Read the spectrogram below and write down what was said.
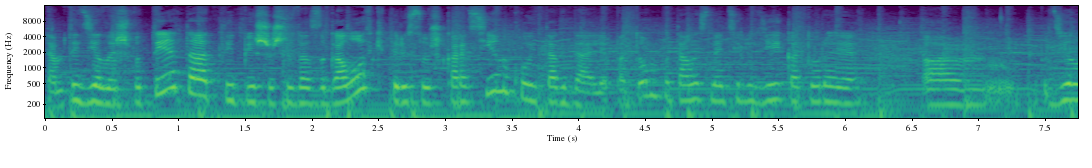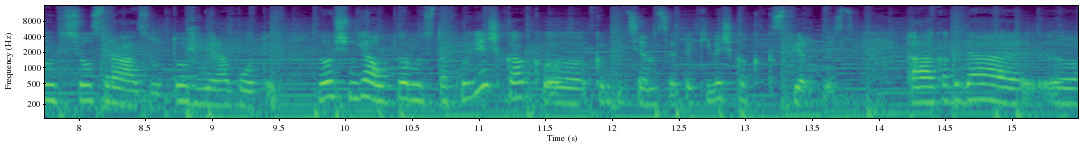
там ты делаешь вот это, ты пишешь сюда заголовки, ты рисуешь картинку и так далее. Потом пыталась найти людей, которые э, делают все сразу, тоже не работает. Но, ну, в общем, я уперлась в такую вещь, как э, компетенция, такие вещи, как экспертность. А когда э,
